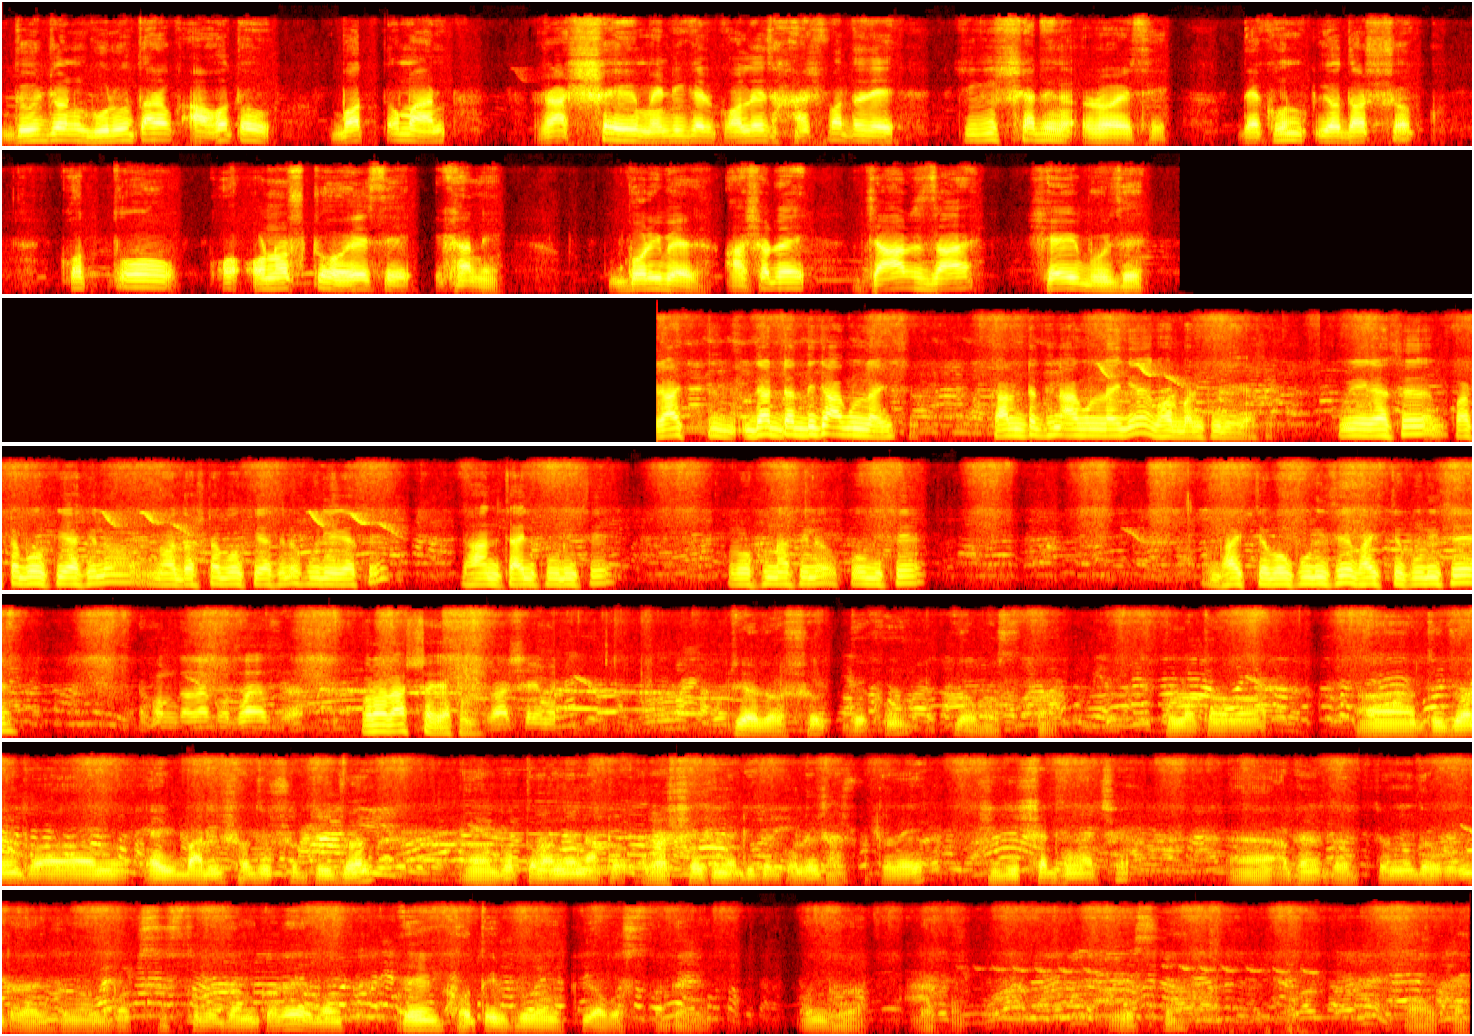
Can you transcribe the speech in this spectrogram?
দুজন গুরুতর আহত। বর্তমান রাজশাহী মেডিকেল কলেজ হাসপাতালে চিকিৎসাধীন রয়েছে। দেখুন প্রিয় দর্শক, কত অনষ্ট হয়েছে এখানে। গরিবের আসলে যার যায়, সেই বুঝে। রাত দেড়টার দিকে আগুন লাগছে কারেন্টের দিন আগুন লাগিয়ে ঘর বাড়ি পুড়িয়ে গেছে। পুড়িয়ে গেছে, কয়েকটা বরকিয়া ছিল নয় দশটা বরকিয়া ছিল পুড়িয়ে গেছে। ধান চাইল পুড়িছে, রসুন ছিল পুড়িছে ভাইস্তে বউ পুড়িছে ভাইতে পুড়িছে। এখন দাদা কোথায় আছে? ওরা রাজশাহী এখন। রাজশাহী প্রিয় দর্শক দেখুন কি অবস্থা। আল্লাহ তাআলা, দুজন এই বাড়ির সদস্য দুজন বর্তমানে নাটক রাজশাহী মেডিকেল কলেজ হাসপাতালে চিকিৎসাধীন আছে। আপনারা তাদের জন্য ধরুন তারা একজন সুস্থ প্রদান করে এবং এই ক্ষতির পূরণ কী অবস্থা দেখেন। বন্ধুরা দেখুন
